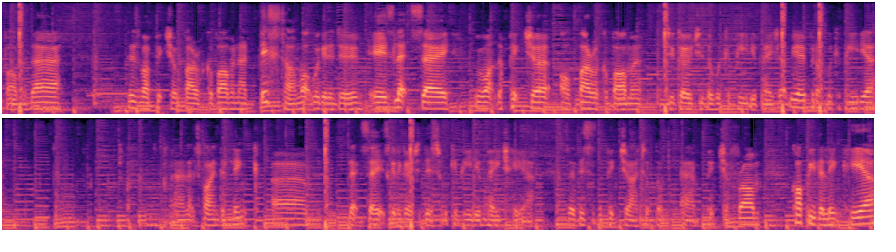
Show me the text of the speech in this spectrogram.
Obama there. There's my picture of Barack Obama. Now this time what we're going to do is let's say we want the picture of Barack Obama to go to the Wikipedia page. Let me open up Wikipedia. And let's find the link. Um, let's say it's going to go to this Wikipedia page here. So this is the picture I took the um, picture from. Copy the link here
